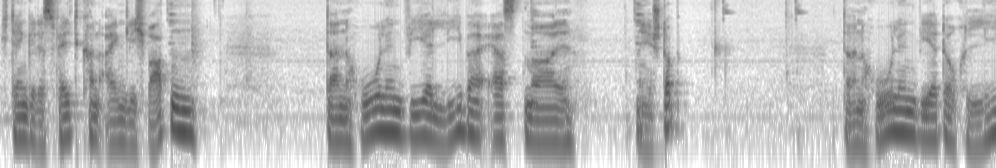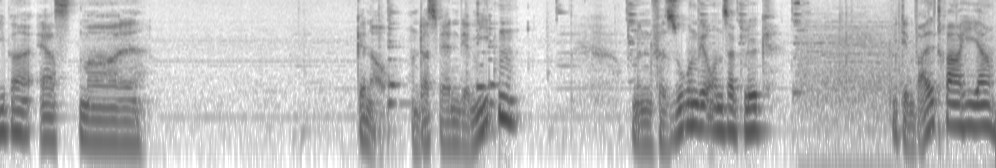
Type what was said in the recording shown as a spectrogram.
Ich denke, das Feld kann eigentlich warten. Dann holen wir lieber erstmal... Nee, stopp. Dann holen wir doch lieber erstmal... Genau, und das werden wir mieten. Und dann versuchen wir unser Glück mit dem Waltra hier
